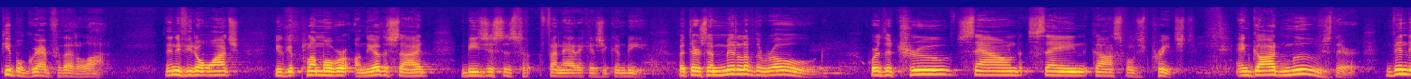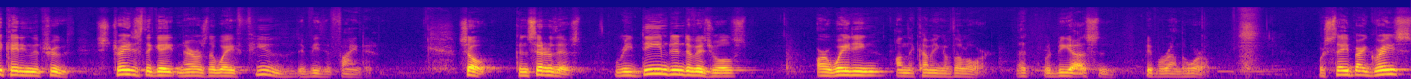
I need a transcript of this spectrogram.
People grab for that a lot. Then, if you don't watch, you'll get plumb over on the other side be just as fanatic as you can be. But there's a middle of the road where the true, sound, sane gospel is preached. And God moves there, vindicating the truth. Straight is the gate, narrow is the way, few there be that find it. So, consider this redeemed individuals are waiting on the coming of the Lord. That would be us and people around the world. We're saved by grace,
